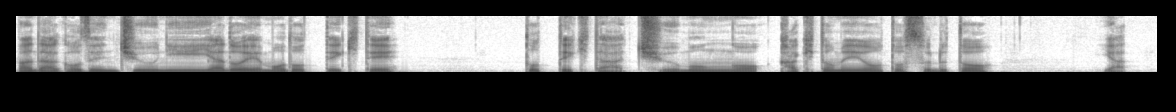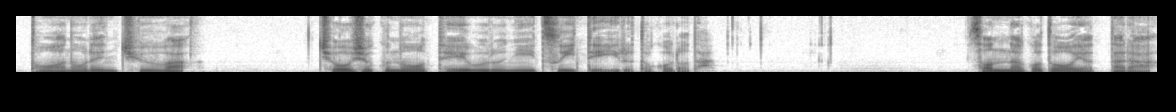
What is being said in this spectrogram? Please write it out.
まだ午前中に宿へ戻ってきて、取ってきた注文を書き留めようとすると、やっとあの連中は朝食のテーブルについているところだ。そんなことをやったら、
